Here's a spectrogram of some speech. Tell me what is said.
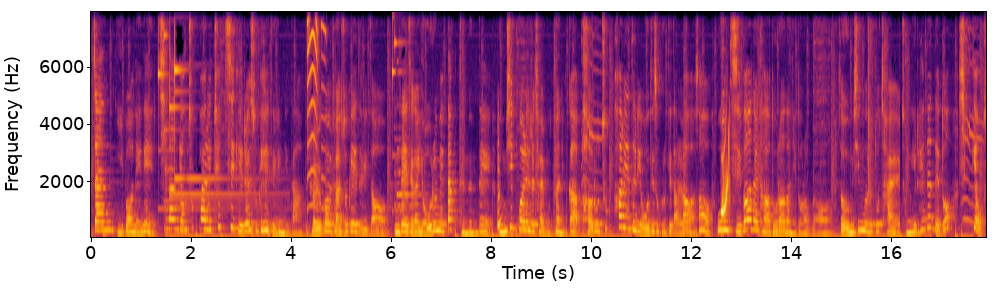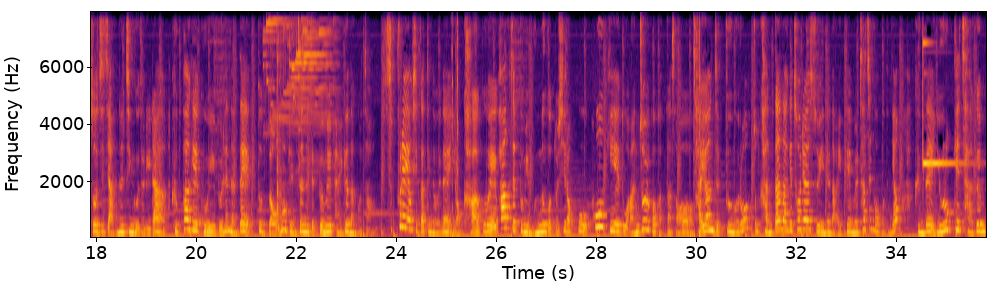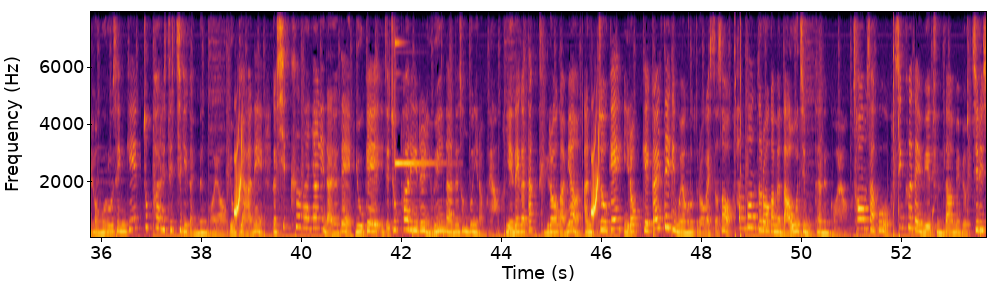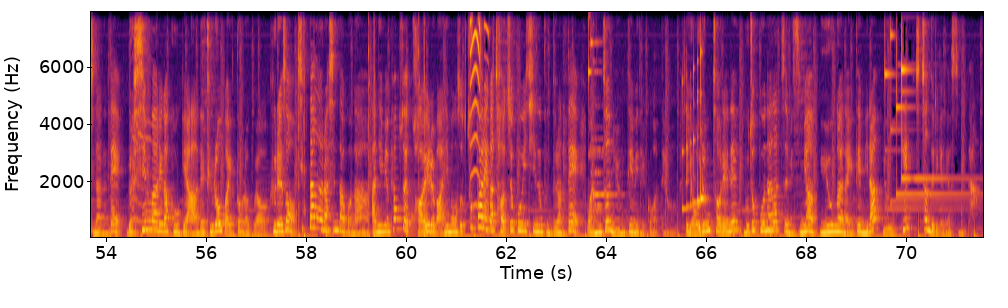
짠! 이번에는 친환경 초파리 퇴치기를 소개해드립니다. 별걸 다 소개해드리죠. 근데 제가 여름에 딱 됐는데 음식 관리를 잘 못하니까 바로 초파리들이 어디서 그렇게 날라와서 온 집안을 다 돌아다니더라고요. 그래서 음식물을 또 잘 정리를 했는데도 쉽게 없어지지 않는 친구들이라 급하게 구입을 했는데 또 너무 괜찮은 제품을 발견한 거죠. 스프레이 형식 같은 경우에는 이런 가구에 화학 제품이 묻는 것도 싫었고 호흡기에도 안 좋을 것 같아서 자연 제품으로 좀 간단하게 처리할 수 있는 아이템을 찾은 거거든요. 근데 이렇게 작은 병으로 생긴 초파리 퇴치기가 있는 거예요. 여기 안에 그러니까 시큼한 향이 나는데 이게 이제 초파리를 유인하는 성분이라고요. 얘네가 딱 들어가면 안쪽에 이렇게 깔때기 모양으로 들어가 있어서 한 번 들어가면 나오지 못하는 거예요. 처음 사고 싱크대 위에 둔 다음에 며칠이 지났는데 몇십 마리가 거기 안에 들어가 있더라고요. 그래서 식당을 하신다거나 아니면 평소에 과일을 많이 먹어서 초파리가 자주 보이시는 분들한테 완전 유용템이 될 것 같아요. 여름철에는 무조건 하나쯤 있으면 유용한 아이템이라 이렇게 추천드리게 되었습니다.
